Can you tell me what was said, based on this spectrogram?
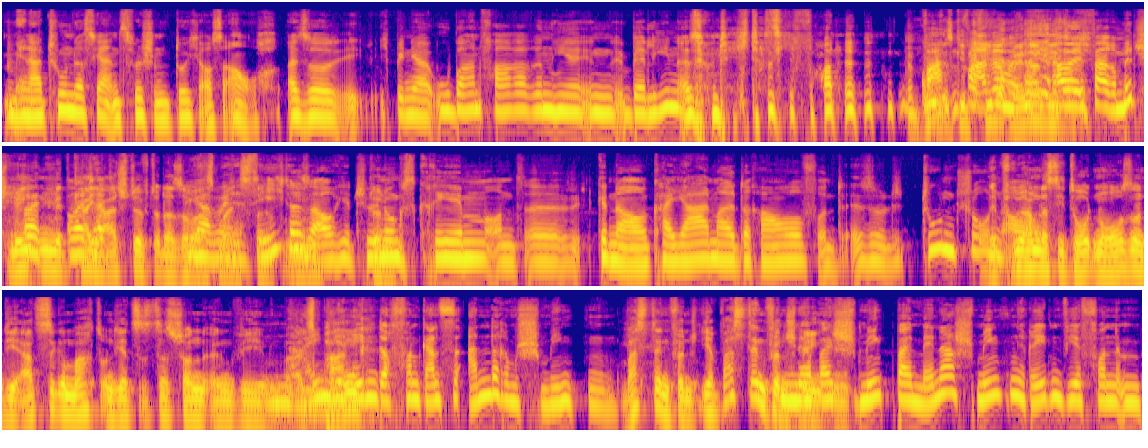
Männer tun das ja inzwischen durchaus auch. Also ich bin ja U-Bahn-Fahrerin hier in Berlin, also nicht, dass ich vorne es gibt viele Männer, die aber ich fahre mit. schminken mit Kajalstift oder sowas, Ja, aber meinst das sehe ich das Mhm. auch hier. Tönungscreme und äh, genau, Kajal mal drauf und also tun schon Früher auch. haben das die Toten Hosen und die Ärzte gemacht und jetzt ist das schon irgendwie als Nein, wir Punk. reden doch von ganz anderem Schminken. Was denn für ein, ja, was denn für ein Na, Schminken? bei Schmink, bei Männerschminken reden wir von einem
